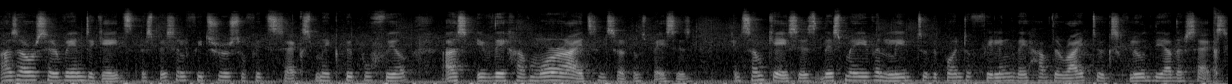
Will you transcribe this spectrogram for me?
As our survey indicates, the special features of each sex make people feel as if they have more rights in certain spaces. In some cases, this may even lead to the point of feeling they have the right to exclude the other sex.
